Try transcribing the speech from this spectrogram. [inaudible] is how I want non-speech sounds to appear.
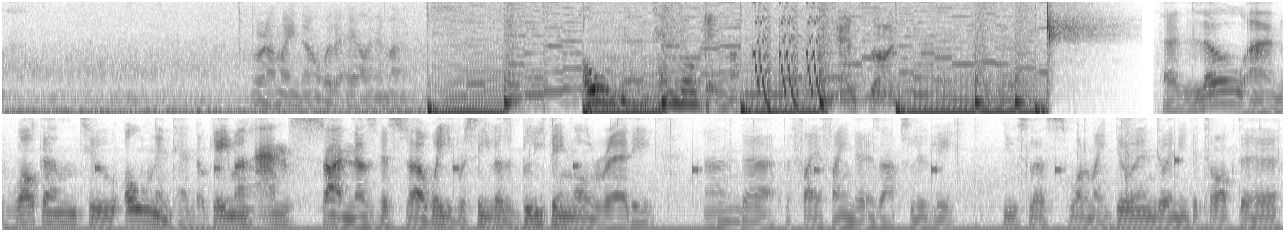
north. Where am I now? Where the hell am I? Old Nintendo Gamer. And son. Hello and welcome to Old Nintendo Gamer and Son as this uh, wave receiver's bleeping already and uh, the firefinder is absolutely useless. What am I doing? Do I need to talk to her?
